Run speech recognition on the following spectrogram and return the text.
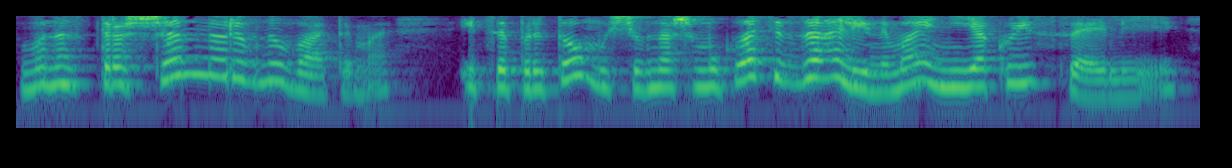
вона страшенно ревнуватиме, і це при тому, що в нашому класі взагалі немає ніякої селії.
